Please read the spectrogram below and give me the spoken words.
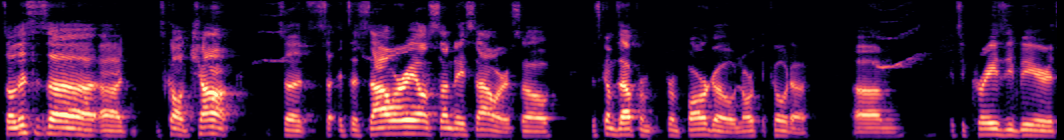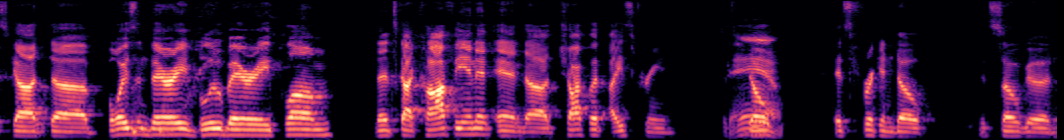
So this is a. Uh, it's called Chonk. It's a it's a sour ale Sunday sour. So this comes out from from Fargo, North Dakota. Um. It's a crazy beer. It's got uh, boysenberry, blueberry, plum. Then it's got coffee in it and uh, chocolate ice cream. It's dope. Damn. It's freaking dope. It's so good.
